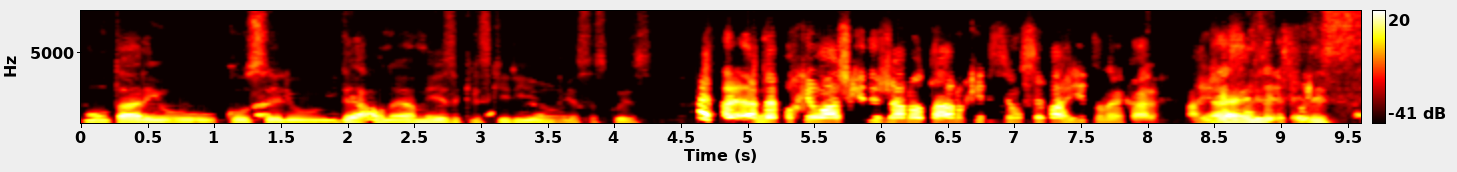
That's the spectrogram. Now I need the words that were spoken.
montarem o conselho ideal, né? A mesa que eles queriam e essas coisas. É, então até porque eu acho que eles já notaram que eles iam ser varridos, né, cara? A é, rejeição é, eles, deles foi eles,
